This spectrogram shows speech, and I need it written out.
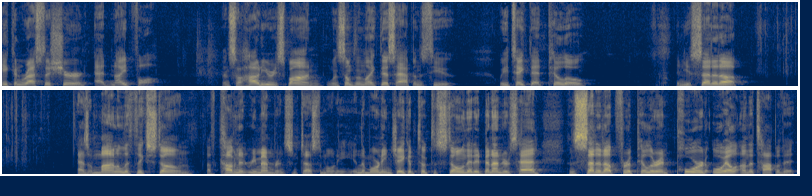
he can rest assured at nightfall. And so, how do you respond when something like this happens to you? Well, you take that pillow and you set it up as a monolithic stone of covenant remembrance and testimony. In the morning, Jacob took the stone that had been under his head and set it up for a pillar and poured oil on the top of it.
